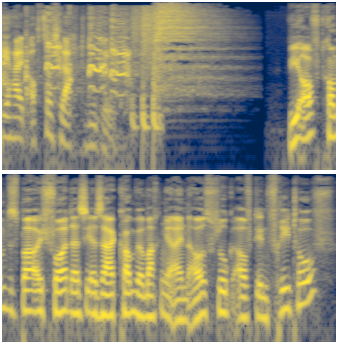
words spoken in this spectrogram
die halt auch zur Schlachtung gehen. Wie oft kommt es bei euch vor, dass ihr sagt, komm, wir machen einen Ausflug auf den Friedhof?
